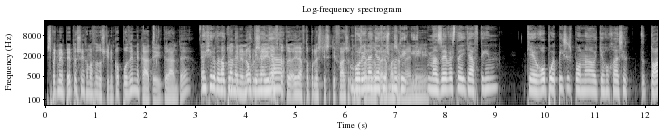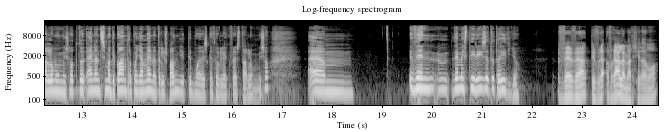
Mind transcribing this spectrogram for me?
Στην προκειμένη περίπτωση είχαμε αυτό το σκηνικό που δεν είναι κάτι γκράντε. Όχι ρε παιδάκι, Απλά με, την με ενόχλησε, την είδε, έννοια αυτό, το, είδε αυτό που λες και εσύ τη φάση ότι μπορεί να είμαστε όλοι εδώ νιώθεις πέρα πούμε, ότι μαζεμένοι. μαζεύεστε για αυτήν και εγώ που επίσης πονάω και έχω χάσει το- το άλλο μου μισό, το, έναν σημαντικό άνθρωπο για μένα τέλος πάντων, γιατί δεν μου αρέσει καθόλου η έκφραση το άλλο μου μισό, εμ, δεν, δεν με στηρίζετε το ίδιο. Βέβαια, τη βγα... βγάλανε αρχίδα μου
